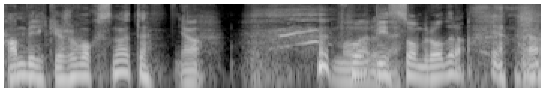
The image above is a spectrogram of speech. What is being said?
Han virker så voksen, vet du. Ja. På være det. visse områder, da. Ja.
